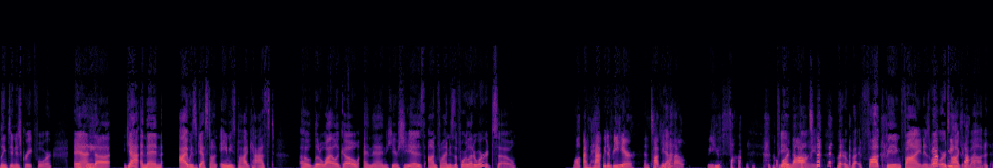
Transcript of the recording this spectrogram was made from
LinkedIn is great for. And mm-hmm. uh, yeah, and then I was guest on Amy's podcast a little while ago, and then here she is on Fine is the four letter word. So, well, I'm happy to be here and talking yeah. about being fine being or not. Fine. Fuck being fine is what we're talking fine. about.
